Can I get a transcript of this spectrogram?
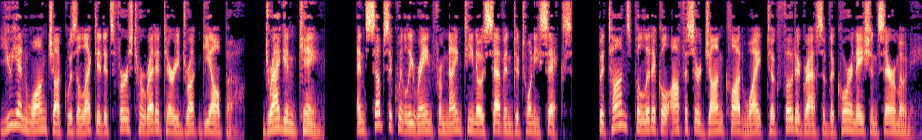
Ugyen Wangchuk was elected its first hereditary Druk Gyalpo Dragon King", and subsequently reigned from 1907 to 26. Bhutan's political officer John Claude White took photographs of the coronation ceremony.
